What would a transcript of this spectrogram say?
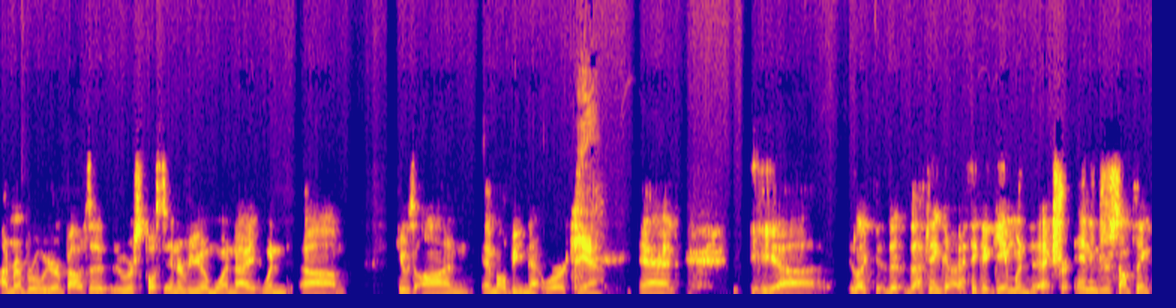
I remember we were about to we were supposed to interview him one night when um, he was on MLB Network. Yeah, and he uh like the, the, I think I think a game went to extra innings or something,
